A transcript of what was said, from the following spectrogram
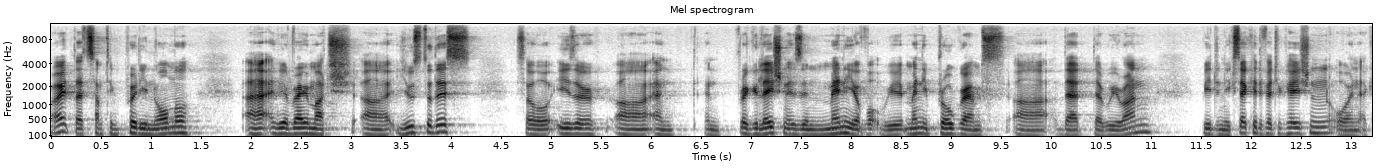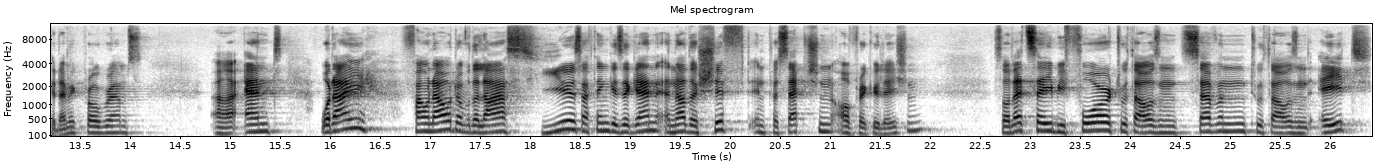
right? That's something pretty normal. Uh, and we're very much used to this. So either, and, and regulation is in many of what we, many programs that, that we run be it in executive education or in academic programs. Uh, and what I found out over the last years, I think, is again another shift in perception of regulation. So let's say before 2007, 2008,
